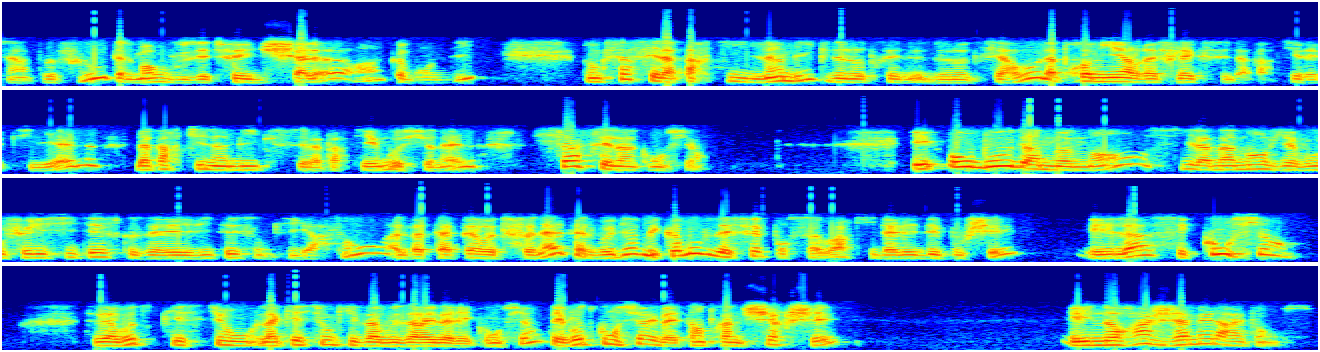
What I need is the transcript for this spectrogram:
c'est un peu flou, tellement que vous êtes fait une chaleur, hein, comme on le dit. Donc ça, c'est la partie limbique de notre, de notre cerveau. La première, le réflexe, c'est la partie reptilienne. La partie limbique, c'est la partie émotionnelle. Ça, c'est l'inconscient. Et au bout d'un moment, si la maman vient vous féliciter parce que vous avez évité son petit garçon, elle va taper à votre fenêtre, elle va vous dire mais comment vous avez fait pour savoir qu'il allait déboucher? Et là, c'est conscient. C'est-à-dire votre question, la question qui va vous arriver, elle est consciente, et votre conscient, il va être en train de chercher, et il n'aura jamais la réponse.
